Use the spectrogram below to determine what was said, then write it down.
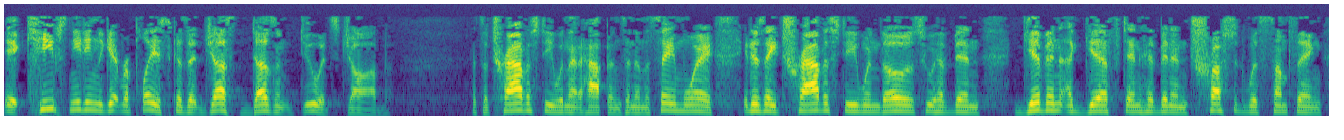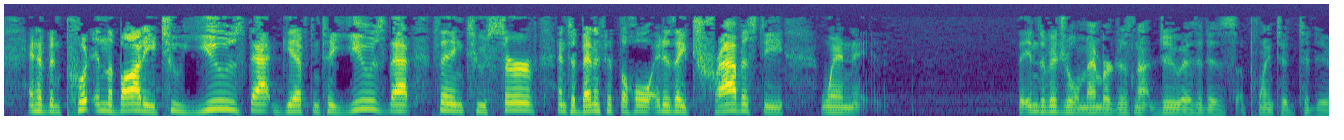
It keeps needing to get replaced because it just doesn't do its job. It's a travesty when that happens. And in the same way, it is a travesty when those who have been given a gift and have been entrusted with something and have been put in the body to use that gift and to use that thing to serve and to benefit the whole. It is a travesty when the individual member does not do as it is appointed to do.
